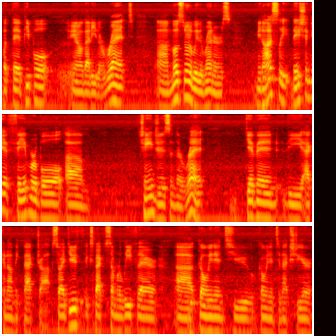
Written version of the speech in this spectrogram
but the people, you know, that either rent, uh, most notably the renters, I mean, honestly, they should get favorable um, changes in their rent given the economic backdrop. So I do expect some relief there uh, going into going into next year,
